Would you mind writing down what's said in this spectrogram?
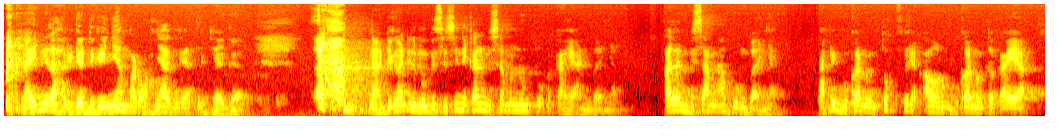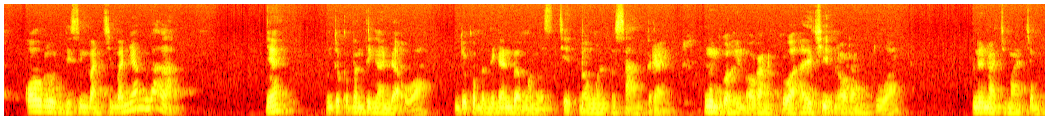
nah inilah harga dirinya marwahnya agar terjaga nah dengan ilmu bisnis ini kalian bisa menumpuk kekayaan banyak Kalian bisa nabung banyak. Tapi bukan untuk Fir'aun, bukan untuk kayak korun disimpan-simpan ya enggak lah. Ya, untuk kepentingan dakwah, untuk kepentingan bangun masjid, bangun pesantren, ngumrohin orang tua, hajiin orang tua, ini macam-macam.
